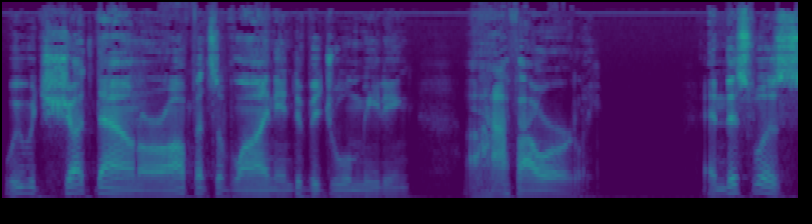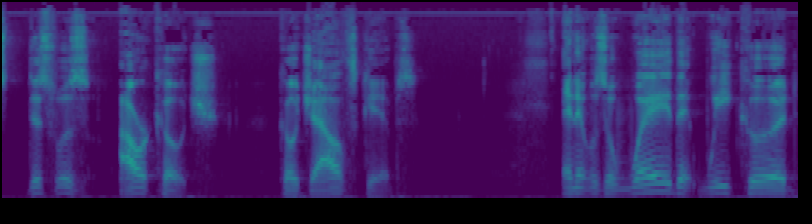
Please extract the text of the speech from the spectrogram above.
we would shut down our offensive line individual meeting a half hour early. And this was this was our coach, Coach Alex Gibbs. And it was a way that we could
